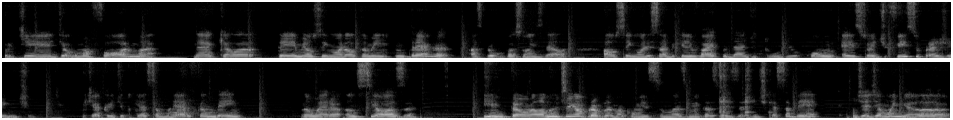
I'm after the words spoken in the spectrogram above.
porque de alguma forma, né, que ela teme ao Senhor, ela também entrega as preocupações dela ao Senhor e sabe que Ele vai cuidar de tudo. E o quão isso é difícil para gente, porque acredito que essa mulher também não era ansiosa, então ela não tinha problema com isso, mas muitas vezes a gente quer saber o dia de amanhã,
